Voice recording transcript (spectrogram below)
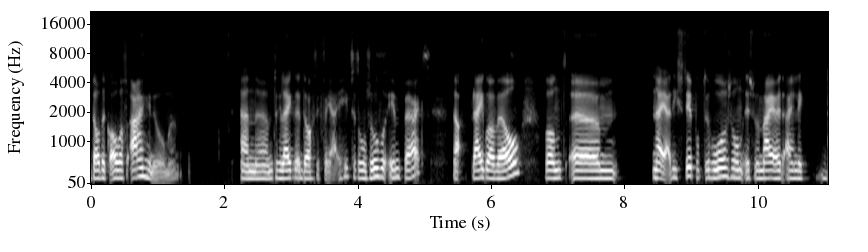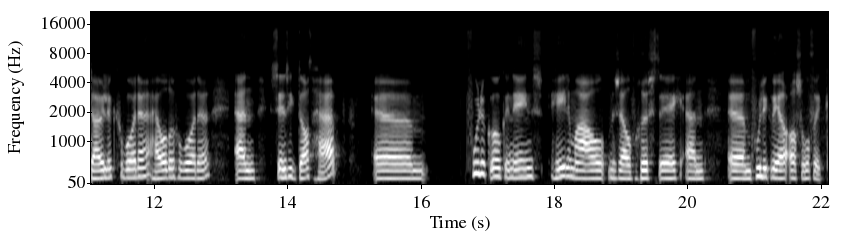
dat ik al was aangenomen. En um, tegelijkertijd dacht ik van ja, heeft het dan zoveel impact? Nou, blijkbaar wel. Want um, nou ja, die stip op de horizon is bij mij uiteindelijk duidelijk geworden, helder geworden. En sinds ik dat heb, um, voel ik ook ineens helemaal mezelf rustig. En voel ik weer alsof ik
